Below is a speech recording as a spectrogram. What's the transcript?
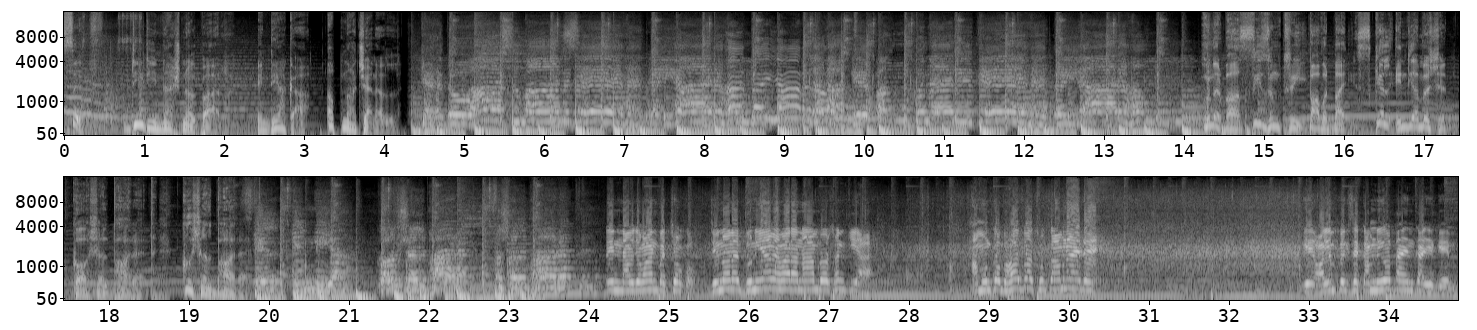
सिर्फ़ DD national पर। India का अपना चैनल कह दो आसमान से Hunarbaaz season three powered by skill India mission Kaushal Bharat Kusal Bharat. Skill India कौशल भारत कुशल भारत। इन नौजवान बच्चों को जिन्होंने दुनिया में हमारा नाम रोशन किया है हम उनको बहुत बहुत शुभकामनाएँ दें। ये ओलंपिक से कम नहीं होता है इनका ये गेम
